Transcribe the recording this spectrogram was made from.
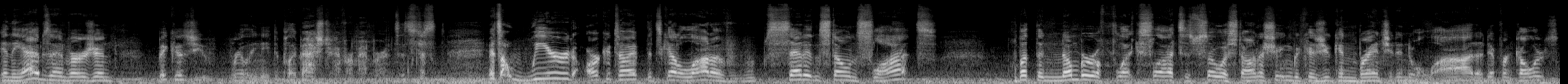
in the Abzan version because you really need to play Bastion of Remembrance. It's just it's a weird archetype that's got a lot of set in stone slots but the number of flex slots is so astonishing because you can branch it into a lot of different colors.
